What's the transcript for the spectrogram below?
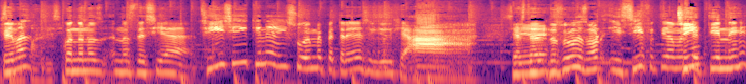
Que además, padrísimo. cuando nos, nos decía, sí, sí, tiene ahí su MP3, y yo dije, ah, Sí. y hasta nos fuimos a asomar, y sí, efectivamente Sí. tiene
